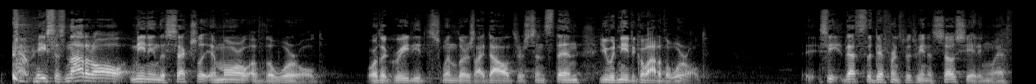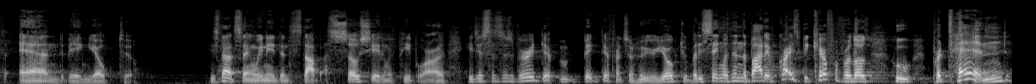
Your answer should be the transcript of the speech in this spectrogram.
he says, not at all meaning the sexually immoral of the world, or the greedy, the swindlers, idolaters, since then you would need to go out of the world. See, that's the difference between associating with and being yoked to. He's not saying we need to stop associating with people. Uh, he just says there's a very di- big difference in who you're yoked to. But he's saying within the body of Christ, be careful for those who pretend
